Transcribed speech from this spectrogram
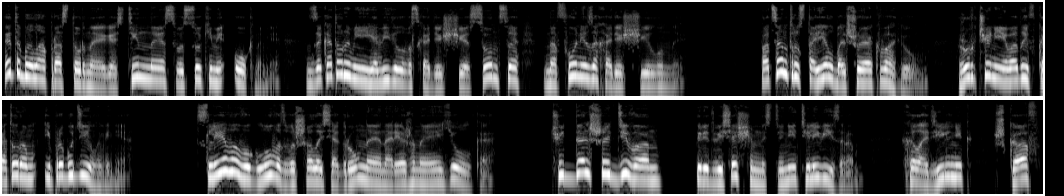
Это была просторная гостиная с высокими окнами, за которыми я видел восходящее солнце на фоне заходящей луны. По центру стоял большой аквариум, журчание воды в котором и пробудило меня. Слева в углу возвышалась огромная наряженная елка. Чуть дальше диван, перед висящим на стене телевизором, холодильник, шкаф,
